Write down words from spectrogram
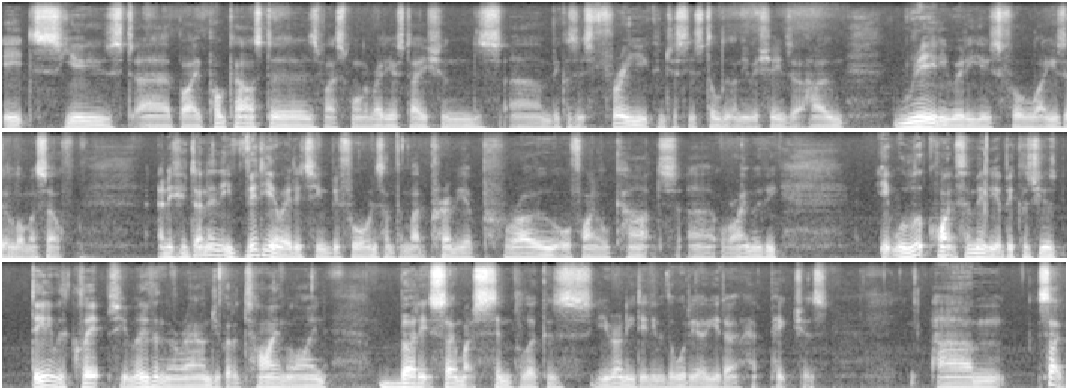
it's used uh, by podcasters, by smaller radio stations. Um, because it's free, you can just install it on your machines at home. Really, really useful. I use it a lot myself. And if you've done any video editing before in something like Premiere Pro or Final Cut uh, or iMovie, it will look quite familiar because you're dealing with clips, you're moving them around, you've got a timeline, but it's so much simpler because you're only dealing with audio, you don't have pictures. Um, so,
